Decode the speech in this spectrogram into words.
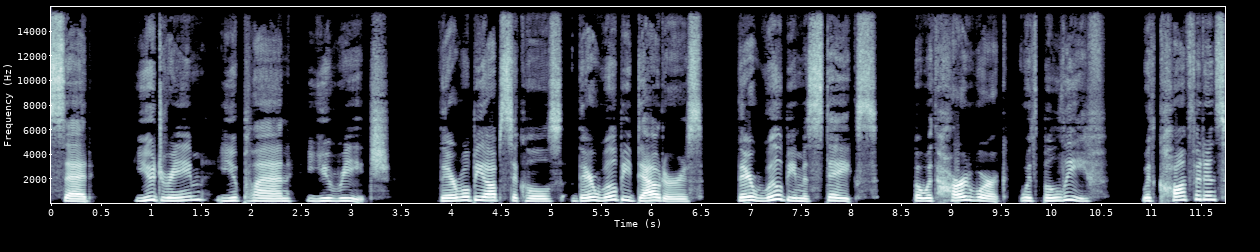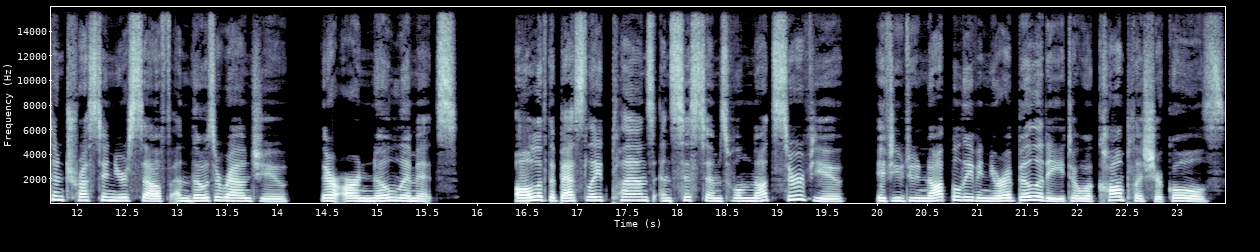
said, You dream, you plan, you reach. There will be obstacles, there will be doubters, there will be mistakes, but with hard work, with belief, with confidence and trust in yourself and those around you, there are no limits. All of the best laid plans and systems will not serve you if you do not believe in your ability to accomplish your goals.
